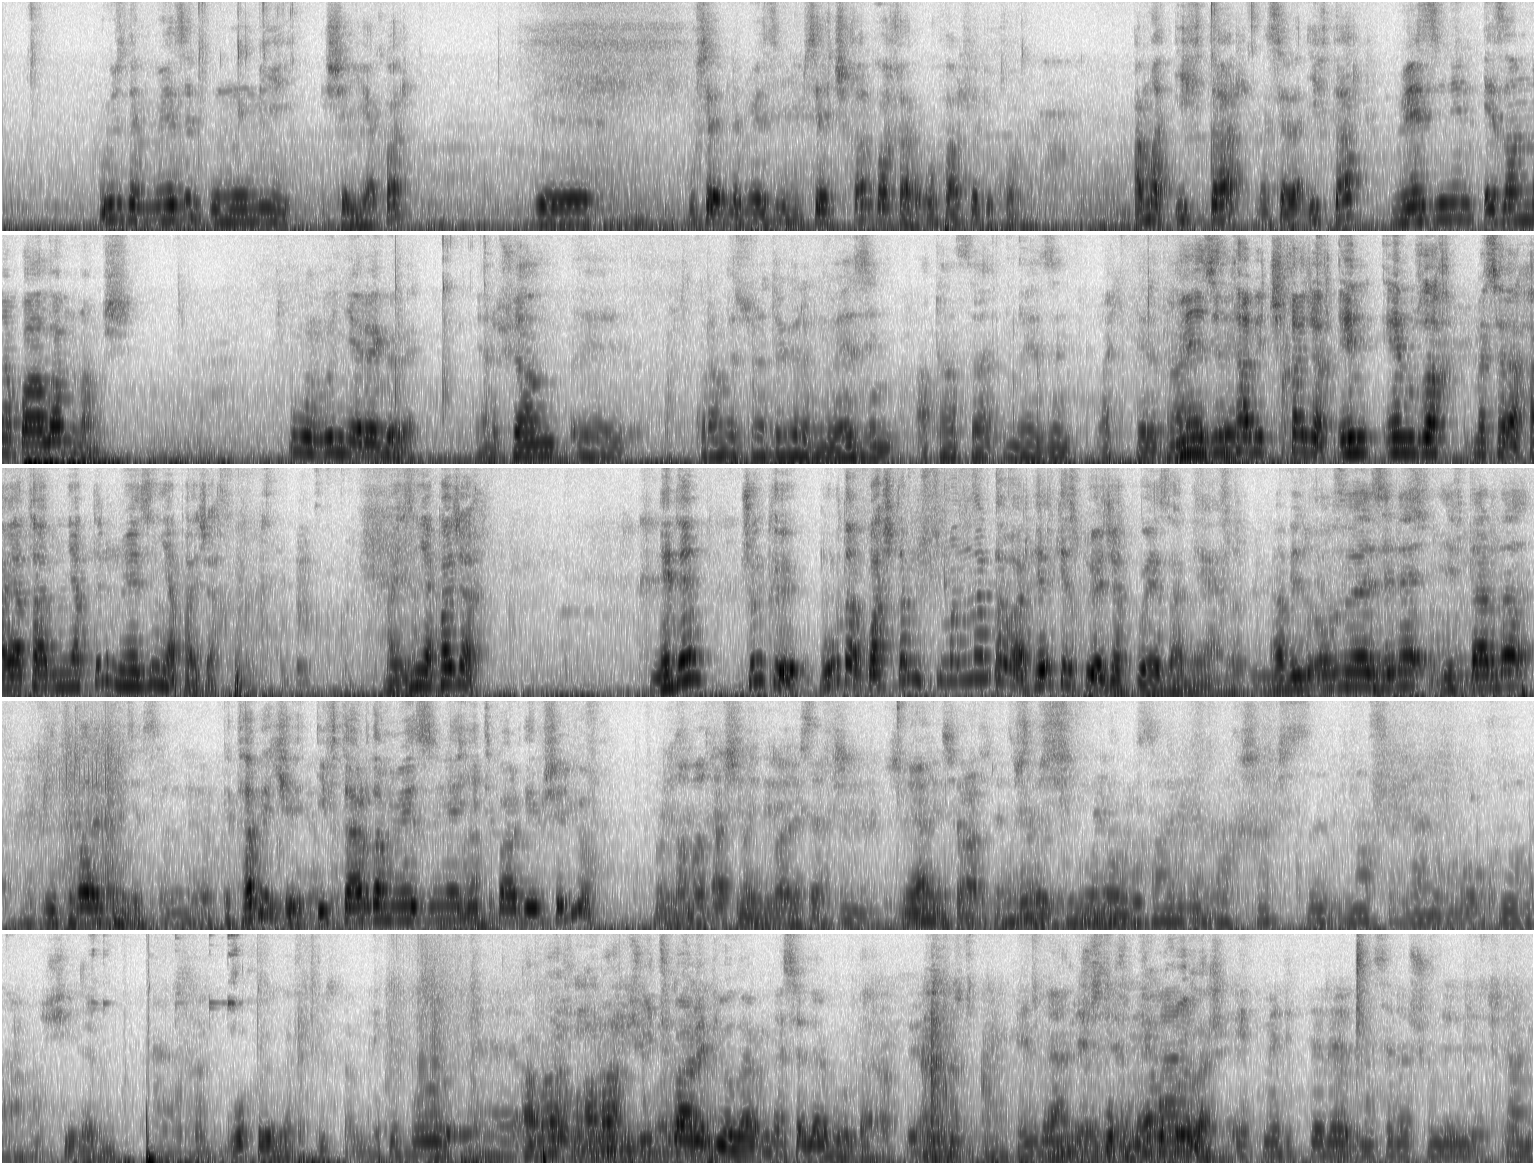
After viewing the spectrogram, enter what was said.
Bu yüzden müezzin umumi şey yapar. E, bu sebeple müezzin yükseğe çıkar, bakar. O farklı bir konu. Ama iftar, mesela iftar müezzinin ezanına bağlanmamış. Bulunduğun yere göre. Yani şu an e, Kur'an ve sünnete göre müezzin atansa müezzin vakitleri tayin Müezzin tabi çıkacak. En en uzak mesela Hayat abinin yaptığını müezzin yapacak. Müezzin yapacak. Neden? Çünkü burada başka Müslümanlar da var. Herkes duyacak bu ezanı yani. Ha, biz o müezzine iftarda itibar etmeyeceğiz. E tabii ki iftarda müezzine itibar diye bir şey yok. Yani. İşte Şimdi biz- Buhari'nin bakış açısı nasıl yani onu okuyorlar mı? Şeyler mi? Ha. Okuyorlar. Peki bu e, Ama ama itibar ediyorlar mı? Mesele burada. ben de Yani onu işte okumaya okuyorlar. Etmedikleri mesela şundan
